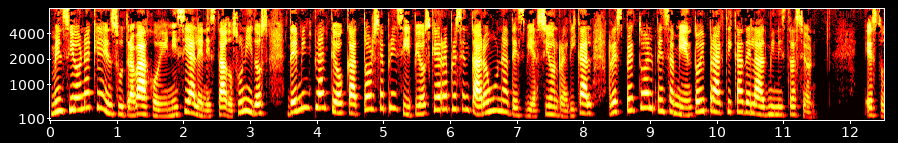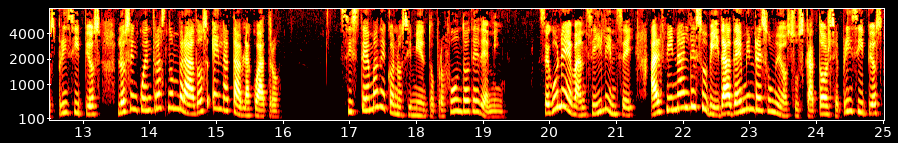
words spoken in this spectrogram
menciona que en su trabajo inicial en Estados Unidos, Deming planteó 14 principios que representaron una desviación radical respecto al pensamiento y práctica de la administración. Estos principios los encuentras nombrados en la tabla 4. Sistema de conocimiento profundo de Deming. Según Evans y Lindsay, al final de su vida, Deming resumió sus 14 principios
